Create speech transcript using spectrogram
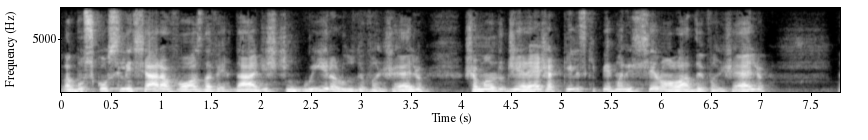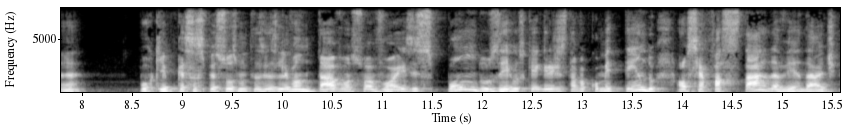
ela buscou silenciar a voz da verdade, extinguir a luz do evangelho, chamando de herege aqueles que permaneceram ao lado do evangelho. Né? Por quê? Porque essas pessoas muitas vezes levantavam a sua voz expondo os erros que a igreja estava cometendo ao se afastar da verdade.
